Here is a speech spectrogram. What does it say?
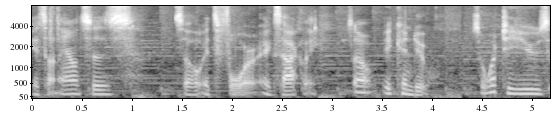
It's on ounces, so it's 4 exactly. So it can do. So what to use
